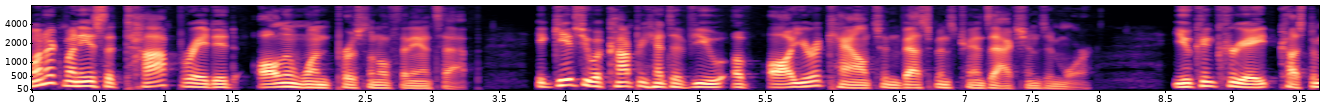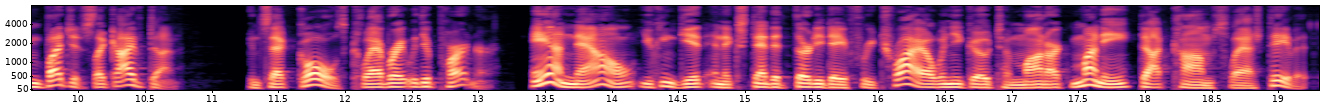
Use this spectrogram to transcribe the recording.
Monarch Money is the top rated all in one personal finance app. It gives you a comprehensive view of all your accounts, investments, transactions, and more. You can create custom budgets like I've done. You can set goals, collaborate with your partner. And now you can get an extended 30-day free trial when you go to monarchmoney.com/david.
